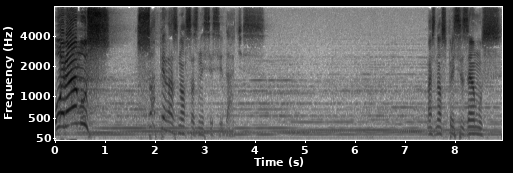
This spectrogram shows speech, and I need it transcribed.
oramos só pelas nossas necessidades. Mas nós precisamos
